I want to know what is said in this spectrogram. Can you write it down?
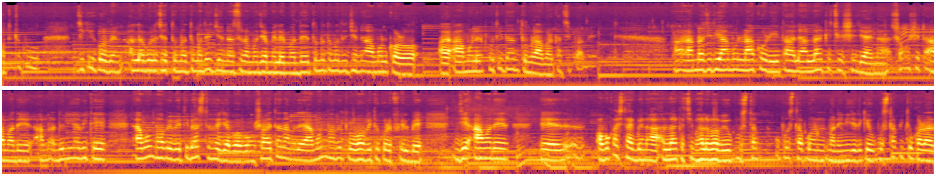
অতটুকু জিকির করবেন? আল্লাহ বলেছে, তোমরা তোমাদের জন্য সুরা মোজাম্মেলের মধ্যে, তোমরা তোমাদের জন্য আমল করো, আর আমলের প্রতিদান তোমরা আমার কাছে পাবে। আর আমরা যদি আমল না করি, তাহলে আল্লাহর কিছু এসে যায় না। সমস্যাটা আমাদের, আমরা দুনিয়াবিতে এমনভাবে ব্যতিব্যস্ত হয়ে যাব এবং শয়তান আমাদের এমনভাবে প্রভাবিত করে ফেলবে যে আমাদের অবকাশ থাকবে না। আল্লাহর কাছে ভালোভাবে উপস্থাপ উপস্থাপন মানে নিজেদেরকে উপস্থাপিত করার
